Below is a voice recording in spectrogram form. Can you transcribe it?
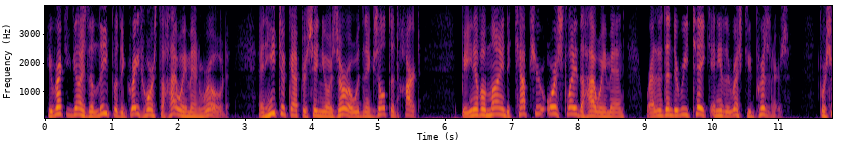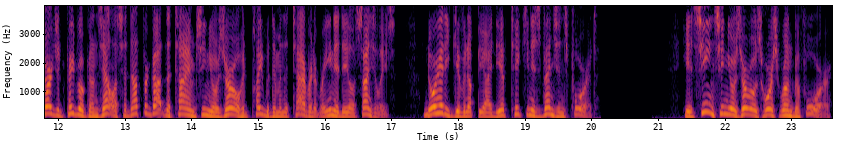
He recognized the leap of the great horse the highwayman rode, and he took after Senor Zorro with an exultant heart, being of a mind to capture or slay the highwayman rather than to retake any of the rescued prisoners for Sergeant Pedro Gonzales had not forgotten the time Senor Zorro had played with him in the tavern at Reina de los Angeles, nor had he given up the idea of taking his vengeance for it. He had seen Senor Zorro's horse run before,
